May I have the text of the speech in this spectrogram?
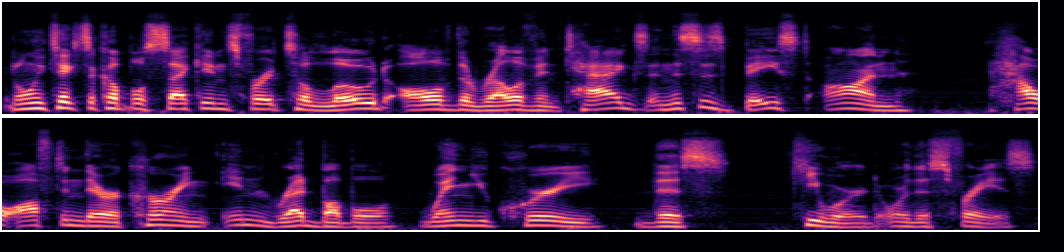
It only takes a couple seconds for it to load all of the relevant tags, and this is based on how often they're occurring in Redbubble when you query this keyword or this phrase.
